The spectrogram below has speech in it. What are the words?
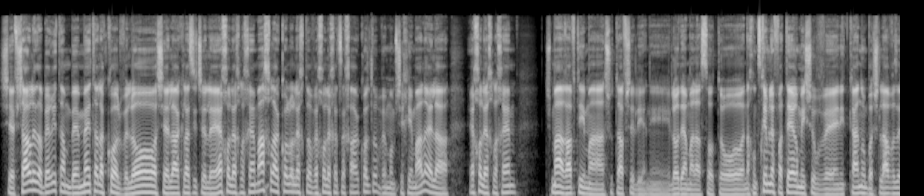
שאפשר לדבר איתם באמת על הכל, ולא השאלה הקלאסית של איך הולך לכם, אחלה, הכל הולך טוב, איך הולך אצלך, הכל טוב, וממשיכים הלאה, אלא איך הולך לכם. תשמע, רבתי עם השותף שלי, אני לא יודע מה לעשות, או אנחנו צריכים לפטר מישהו ונתקענו בשלב הזה,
